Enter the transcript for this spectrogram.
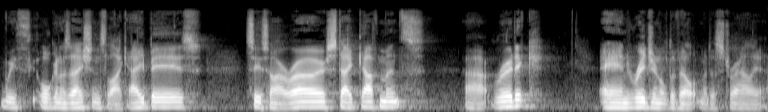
with organisations like ABARES, CSIRO, state governments, uh, and Regional Development Australia.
